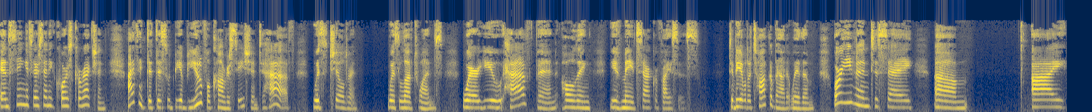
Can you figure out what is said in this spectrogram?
and seeing if there's any course correction. I think that this would be a beautiful conversation to have with children, with loved ones, where you have been holding, you've made sacrifices. To be able to talk about it with them, or even to say, um, I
